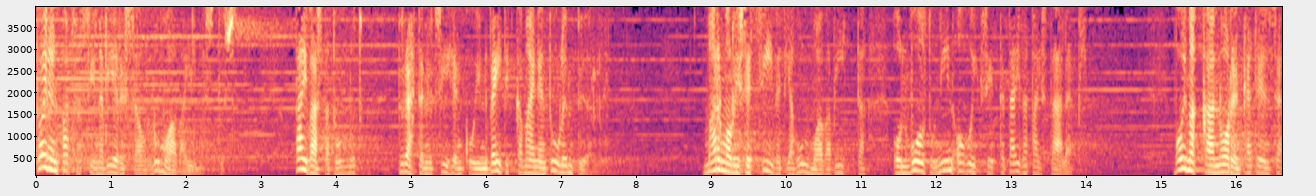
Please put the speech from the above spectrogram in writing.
Toinen patsas siinä vieressä on lumoava ilmestys. Taivaasta tullut, pyrähtänyt siihen kuin veitikkamainen tuulen pyörre. Marmoriset siivet ja hulmuava viitta on vuoltu niin ohuiksi, että päivä paistaa läpi. Voimakkaan nuoren kätensä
